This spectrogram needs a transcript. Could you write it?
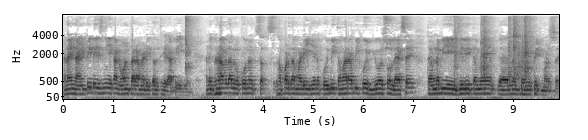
અને આ નાઇન્ટી ડેઝની એક આ નોન પેરામેડિકલ થેરાપી છે. અને ઘણા બધા લોકોને સફળતા મળી છે અને કોઈ બી તમારા બી કોઈ વ્યુઅર્સો લેશે, તો એમને બી ઇઝીલી તમે બેનિફિટ મળશે.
